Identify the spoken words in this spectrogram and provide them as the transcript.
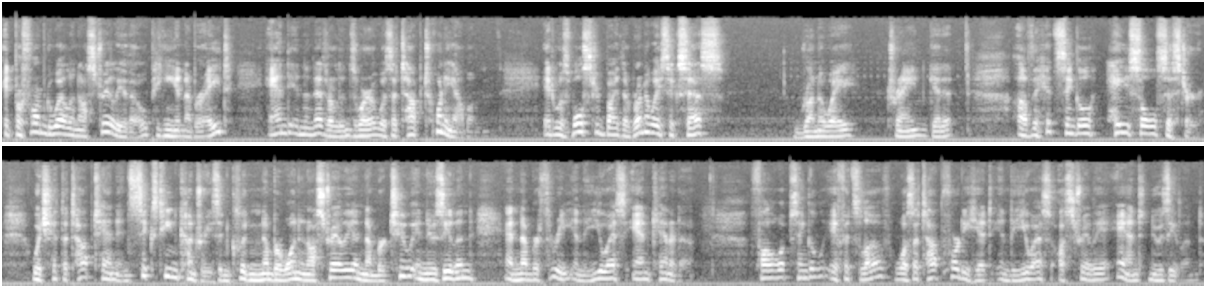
It performed well in Australia, though, peaking at number 8, and in the Netherlands, where it was a top 20 album. It was bolstered by the runaway success, Runaway Train, get it? Of the hit single Hey Soul Sister, which hit the top 10 in 16 countries, including number 1 in Australia, number 2 in New Zealand, and number 3 in the US and Canada. Follow up single If It's Love was a top 40 hit in the US, Australia, and New Zealand.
